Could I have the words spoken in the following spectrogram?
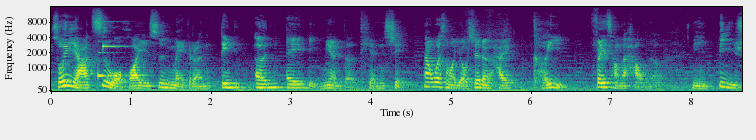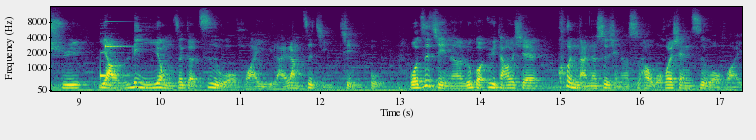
所以啊，自我怀疑是每个人 DNA 里面的天性。那为什么有些人还可以非常的好呢？你必须要利用这个自我怀疑来让自己进步。我自己呢，如果遇到一些困难的事情的时候，我会先自我怀疑。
